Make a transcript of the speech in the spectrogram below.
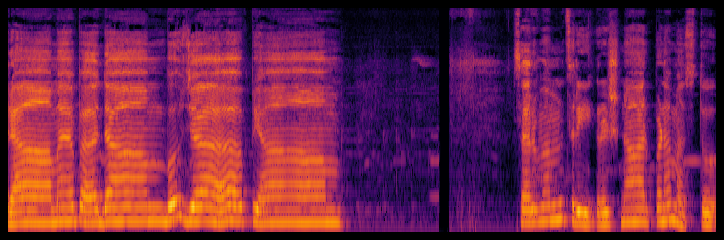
रामपदाम्बुजाभ्याम् सर्वं श्रीकृष्णार्पणमस्तु।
